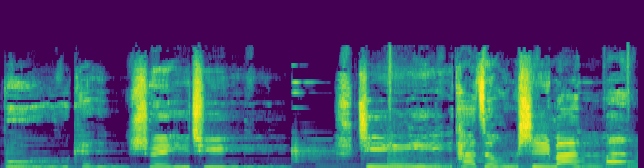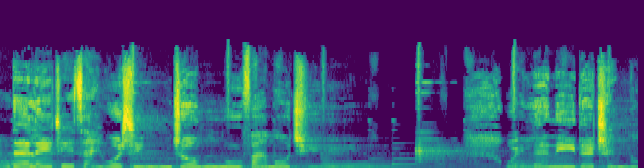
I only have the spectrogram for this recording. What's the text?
不肯睡去。记忆它总是慢慢的累积在我心中，无法抹去。为了你的承诺，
